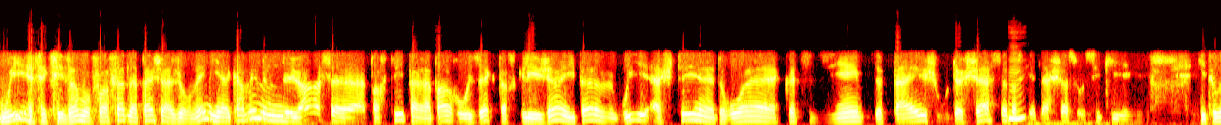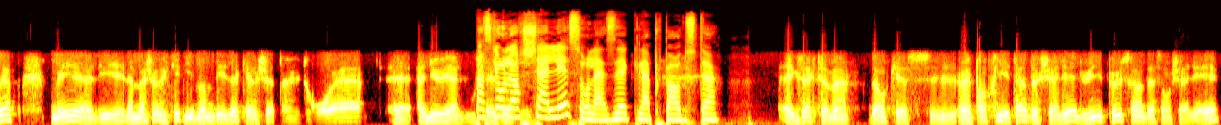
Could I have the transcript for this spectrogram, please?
oui, effectivement, on va pouvoir faire de la pêche à la journée, mais il y a quand même une nuance à apporter par rapport aux ZEC parce que les gens, ils peuvent, oui, acheter un droit quotidien de pêche ou de chasse, parce qu'il y a de la chasse aussi qui est, qui est ouverte, mais euh, les, la majorité des membres des ZEC achètent un droit euh, annuel. Parce qu'ils ont leur chalet sur la ZEC la plupart du temps. Exactement. Donc, un propriétaire de chalet, lui, peut se rendre à son chalet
